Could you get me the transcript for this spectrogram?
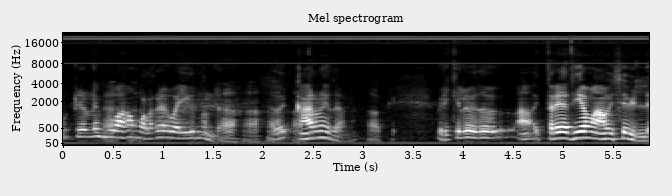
കുട്ടികളുടെയും വിവാഹം വളരെ വൈകുന്നുണ്ട്. അത് കാരണം ഇതാണ്. ഒരിക്കലും ഇത് ഇത്രയധികം ആവശ്യമില്ല.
